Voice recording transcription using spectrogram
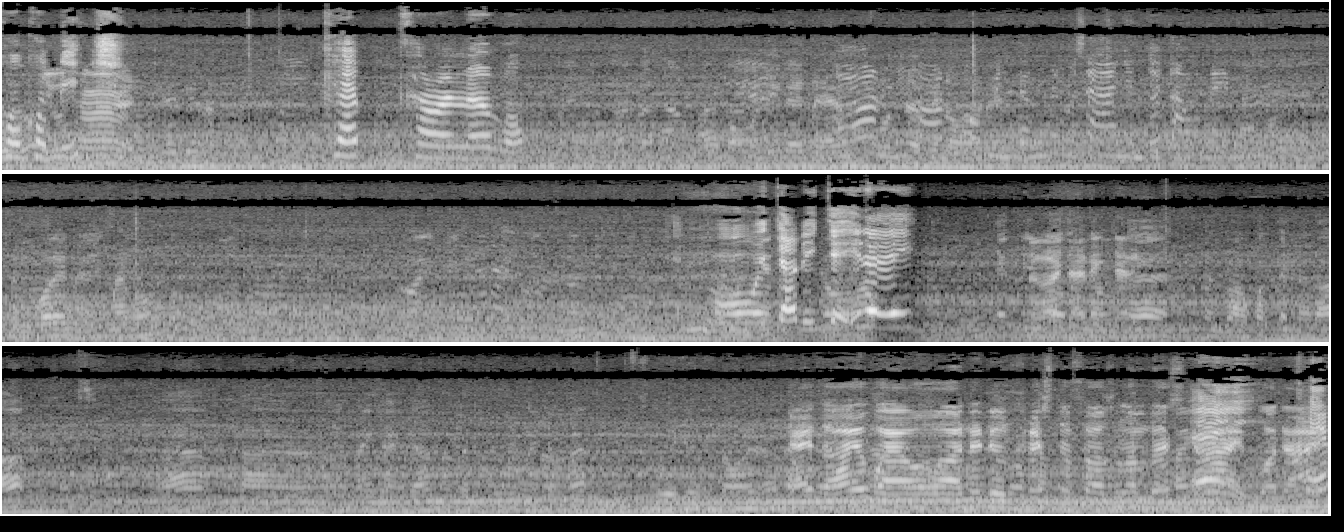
Coco Beach. Cape Carnival. Ngồi cho địa chỉ đi. Được chạy tới vào à, nơi đường Christopher Columbus. Đây, Cape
